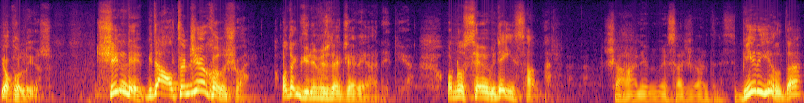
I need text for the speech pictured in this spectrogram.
yok oluyorsun. Şimdi bir de 6. yok oluş var. O da günümüzde cereyan ediyor. Onun sebebi de insanlar. Şahane bir mesaj verdiniz. Bir yılda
